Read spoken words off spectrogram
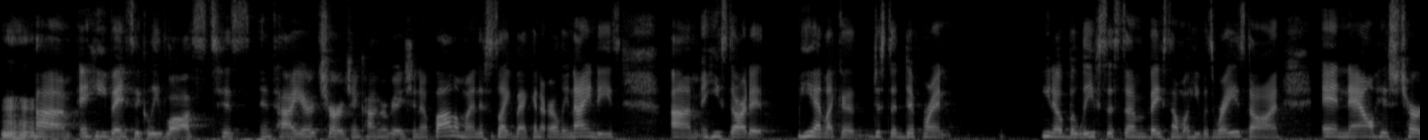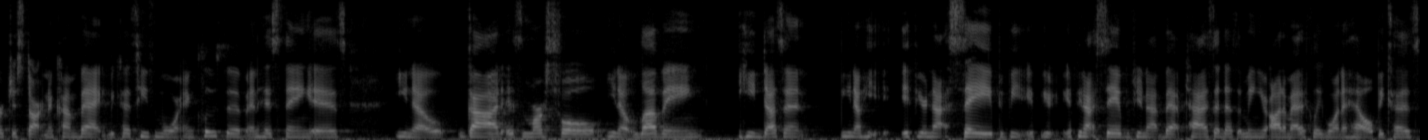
Mm-hmm. Um, and he basically lost his entire church and congregation and following. This is like back in the early 90s. Um, and he started, he had like a just a different you know belief system based on what he was raised on. And now his church is starting to come back because he's more inclusive and his thing is you know god is merciful you know loving. He doesn't you know he, if you're not saved if, you, if you if you're not saved if you're not baptized that doesn't mean you're automatically going to hell because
